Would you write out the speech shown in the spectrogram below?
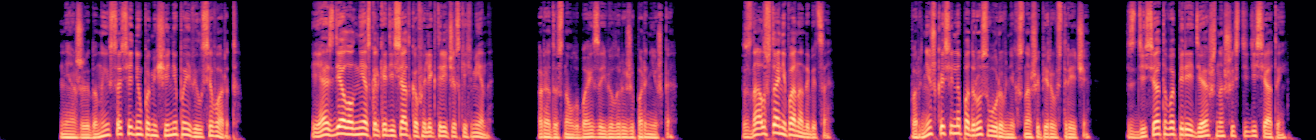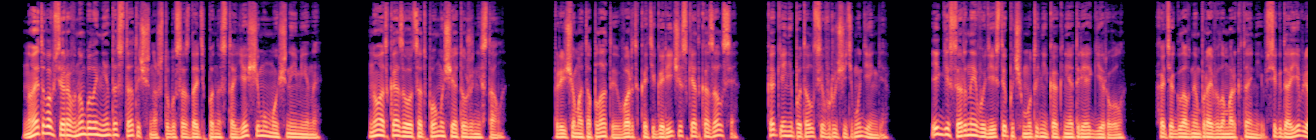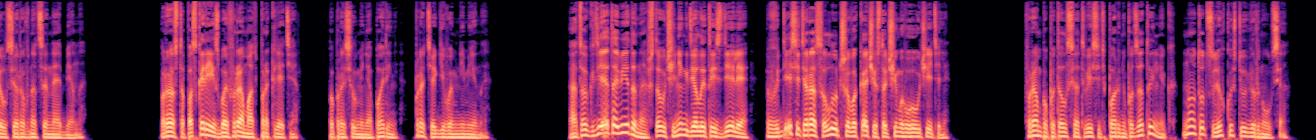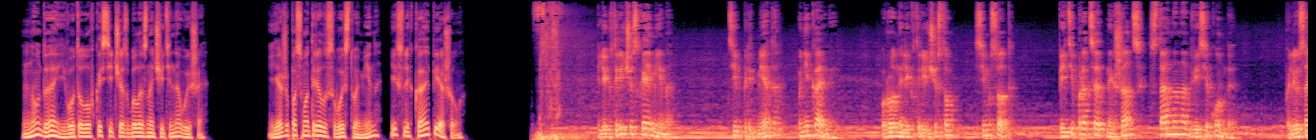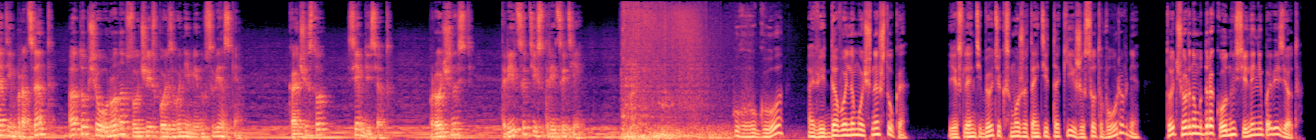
Неожиданно из соседнего помещения появился Вард. «Я сделал несколько десятков электрических мин», — радостно улыбаясь, заявил рыжий парнишка. «Знал, что они понадобятся». Парнишка сильно подрос в уровнях с нашей первой встречи. С десятого перейдя аж на шестидесятый. Но этого все равно было недостаточно, чтобы создать по-настоящему мощные мины. Но отказываться от помощи я тоже не стал. Причем от оплаты Вард категорически отказался, как я не пытался вручить ему деньги. И Гессер на его действия почему-то никак не отреагировал, хотя главным правилом Арктании всегда являлся равноценный обмен. «Просто поскорее избавь Рама от проклятия», — попросил меня парень, протягивая мне мины. «А то где это видано, что ученик делает изделие в десять раз лучшего качества, чем его учитель?» Фрам попытался отвесить парню подзатыльник, но тот с легкостью увернулся. Ну да, его-то ловкость сейчас была значительно выше. Я же посмотрел свойства мин и слегка опешил. Электрическая мина. Тип предмета уникальный. Урон электричеством 700. 5% шанс стана на 2 секунды. Плюс 1% от общего урона в случае использования минус вески. Качество 70. Прочность 30 из 30. Ого, а ведь довольно мощная штука. Если антибиотик сможет найти такие же сотого уровня, то черному дракону сильно не повезет.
